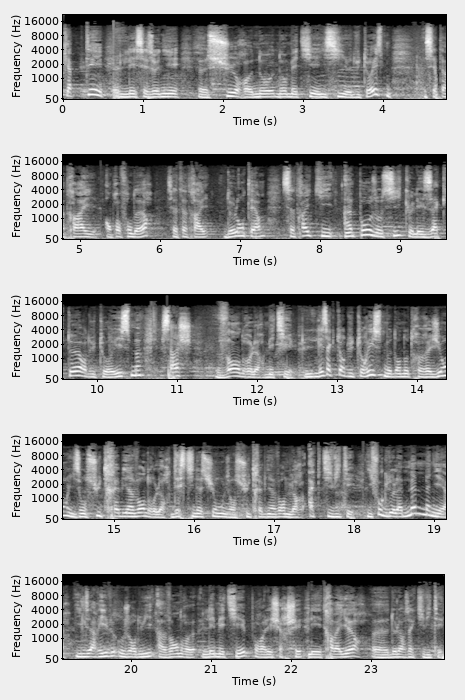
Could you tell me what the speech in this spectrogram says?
capter les saisonniers sur nos, nos métiers ici du tourisme. C'est un travail en profondeur, c'est un travail de long terme, c'est un travail qui impose aussi que les acteurs du tourisme sachent vendre leur métier. Les acteurs du tourisme dans notre région, ils ont su très bien vendre leur destination, ils ont su très bien vendre leur activité. Il faut que de la même manière, ils arrivent aujourd'hui à vendre les métiers pour aller chercher les travailleurs euh, de leurs activités.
